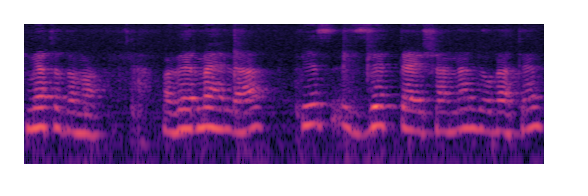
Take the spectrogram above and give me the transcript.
metoduna verməklə biz z dəyişəndən lüğətin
